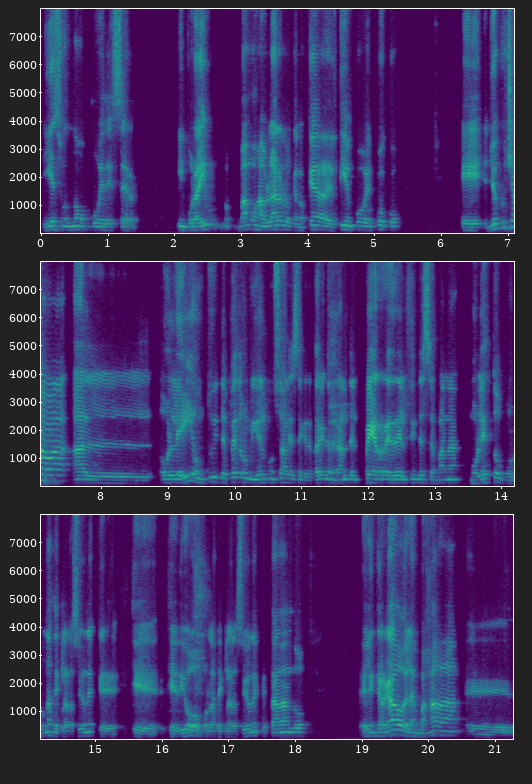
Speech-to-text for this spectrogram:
y eso no puede ser. Y por ahí vamos a hablar, lo que nos queda del tiempo es poco. Eh, yo escuchaba al, o leía un tuit de Pedro Miguel González, secretario general del PRD el fin de semana, molesto por unas declaraciones que, que, que dio, por las declaraciones que está dando el encargado de la embajada, eh,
